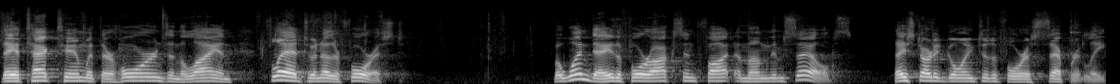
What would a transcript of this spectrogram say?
They attacked him with their horns, and the lion fled to another forest. But one day the four oxen fought among themselves. They started going to the forest separately.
